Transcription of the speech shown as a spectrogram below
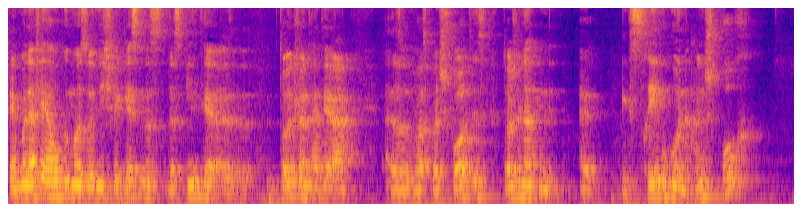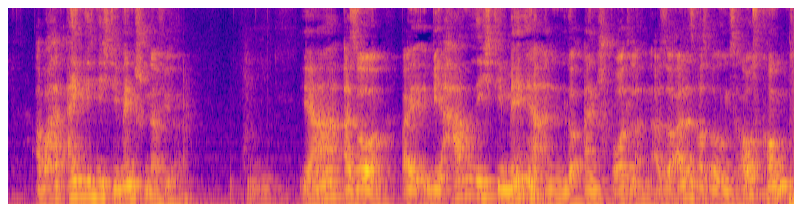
Ja. Man darf ja auch immer so nicht vergessen, dass das ging ja, also Deutschland hat ja, also was bei Sport ist, Deutschland hat einen äh, extrem hohen Anspruch, aber hat eigentlich nicht die Menschen dafür. Ja, also, weil wir haben nicht die Menge an, an Sportlern. Also alles, was bei uns rauskommt,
